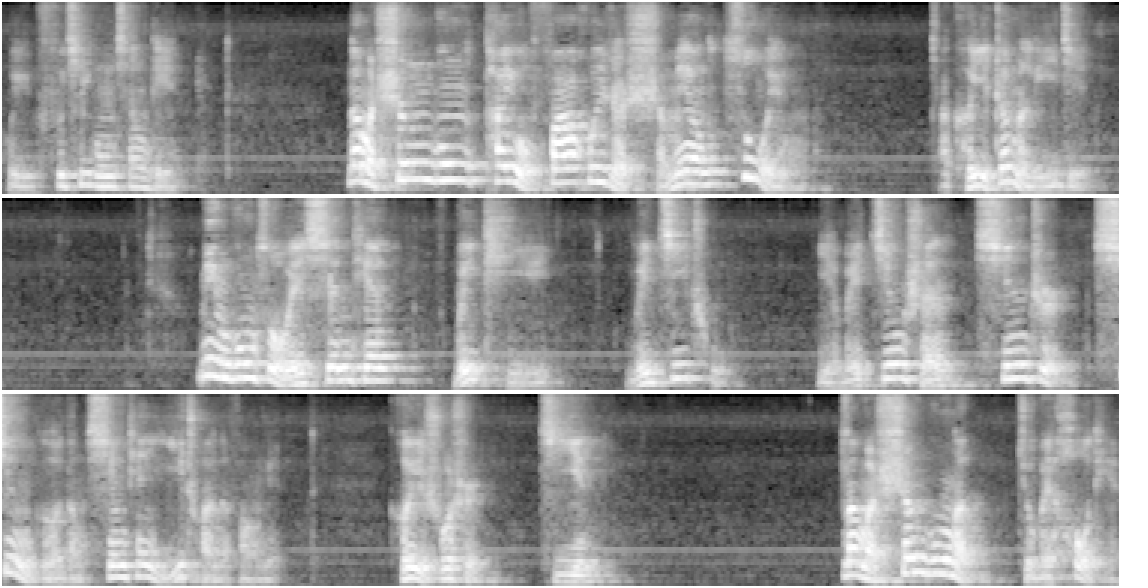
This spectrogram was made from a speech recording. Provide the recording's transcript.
会与夫妻宫相叠。那么申宫它又发挥着什么样的作用呢？啊，可以这么理解：命宫作为先天、为体、为基础，也为精神、心智、性格等先天遗传的方面，可以说是基因。那么申宫呢？就为后天，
